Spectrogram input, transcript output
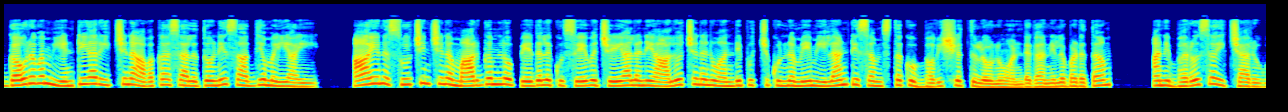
గౌరవం ఎన్టీఆర్ ఇచ్చిన అవకాశాలతోనే సాధ్యమయ్యాయి. ఆయన సూచించిన మార్గంలో పేదలకు సేవ చేయాలనే ఆలోచనను అందిపుచ్చుకున్న మేం ఇలాంటి సంస్థకు భవిష్యత్తులోనూ అండగా నిలబడతాం అని భరోసా ఇచ్చారు.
